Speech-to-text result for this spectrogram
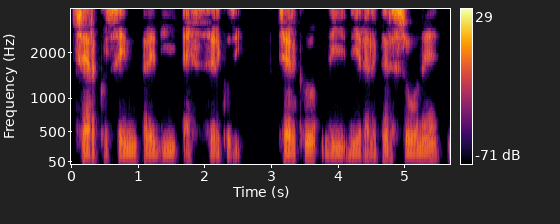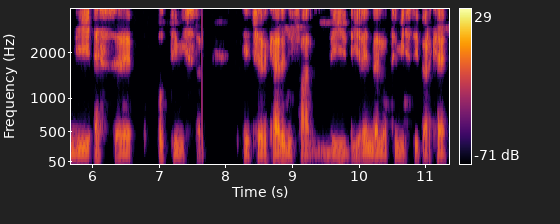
cerco sempre di essere così. Cerco di dire alle persone di essere ottimista e cercare di, far, di, di renderli ottimisti perché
